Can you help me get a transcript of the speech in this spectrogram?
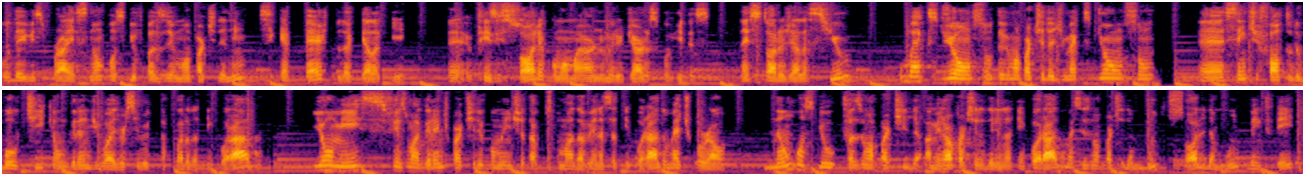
o Davis Price não conseguiu fazer uma partida nem sequer perto daquela que é, fez história como o maior número de yardas corridas na história de LSU. O Max Johnson teve uma partida de Max Johnson, é, sente falta do Bolti, que é um grande wide receiver que está fora da temporada. E o Miss fez uma grande partida, como a gente já está acostumado a ver nessa temporada. O Matt Corral não conseguiu fazer uma partida, a melhor partida dele na temporada, mas fez uma partida muito sólida, muito bem feita,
